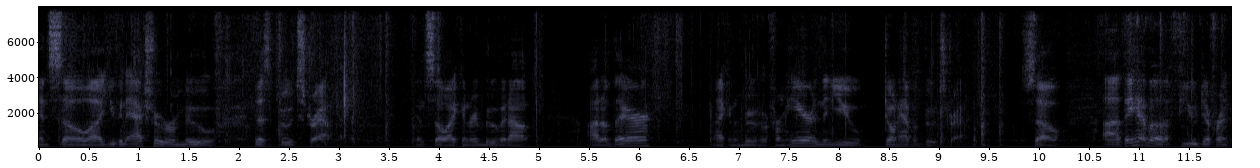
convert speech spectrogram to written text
And so uh, you can actually remove this bootstrap. And so I can remove it out out of there. I can remove it from here, and then you don't have a bootstrap. So uh, they have a few different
